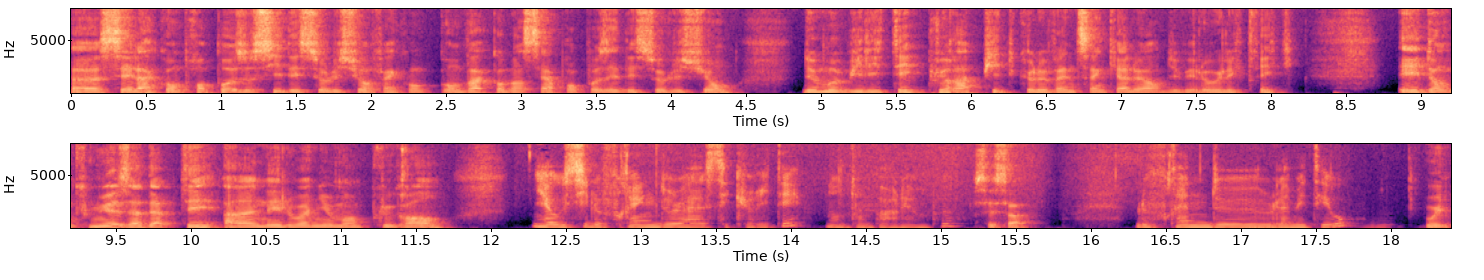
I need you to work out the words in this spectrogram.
euh, c'est là qu'on propose aussi des solutions, enfin qu'on va commencer à proposer des solutions de mobilité plus rapides que le 25 à l'heure du vélo électrique et donc mieux adapté à un éloignement plus grand. Il y a aussi le frein de la sécurité dont on parlait un peu. C'est ça. Le frein de la météo. Oui.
